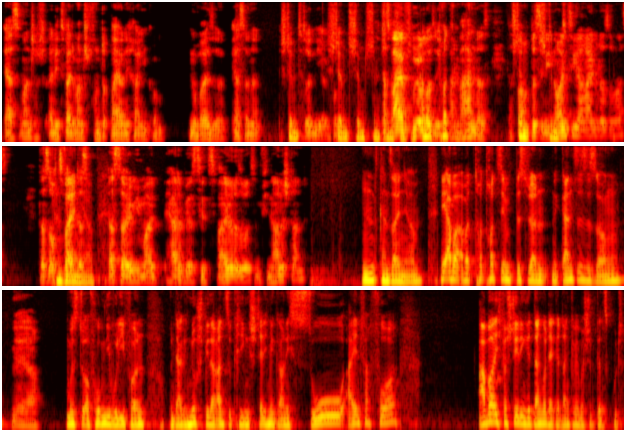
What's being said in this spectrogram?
erste Mannschaft, äh, die zweite Mannschaft von Bayern nicht reingekommen. Nur weil sie erst in der stimmt, dritten Liga gekommen stimmt, stimmt, stimmt. Das stimmt, war ja früher aber so. trotz- Wann war denn das? Das Stimmt, war bis in die stimmt. 90er rein oder sowas? Dass auch Kann zwei, sein, dass, ja. dass da irgendwie mal Hertha BSC 2 oder sowas im Finale stand. Hm, kann sein, ja. Nee, aber, aber tr trotzdem bist du dann eine ganze Saison Ja, ja. musst du auf hohem Niveau liefern und da genug Spieler ranzukriegen, stelle ich mir gar nicht so einfach vor. Aber ich verstehe den Gedanken und der Gedanke wäre bestimmt ganz gut.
